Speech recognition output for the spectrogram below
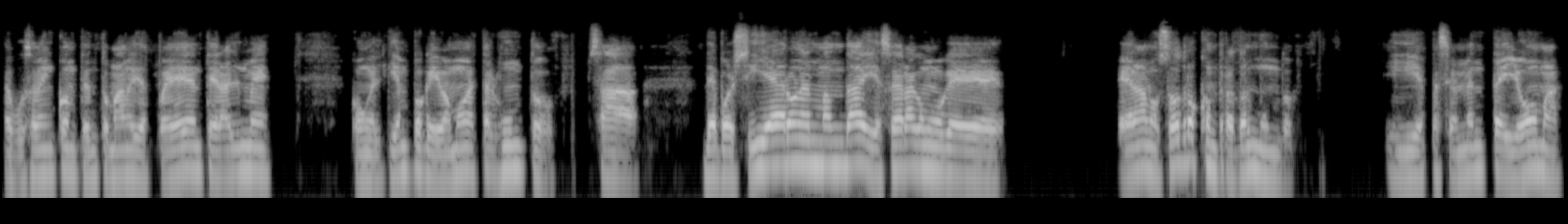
me puse bien contento, mano, y después de enterarme con el tiempo que íbamos a estar juntos, o sea, de por sí ya era una hermandad y eso era como que era nosotros contra todo el mundo. Y especialmente Yoma,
